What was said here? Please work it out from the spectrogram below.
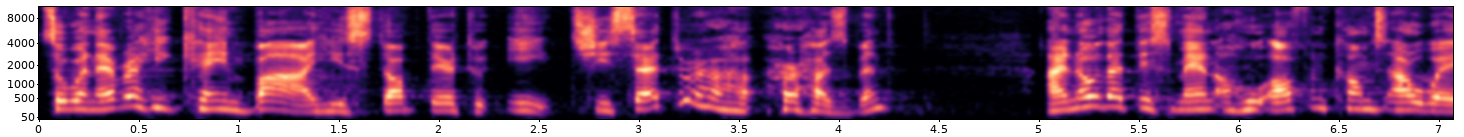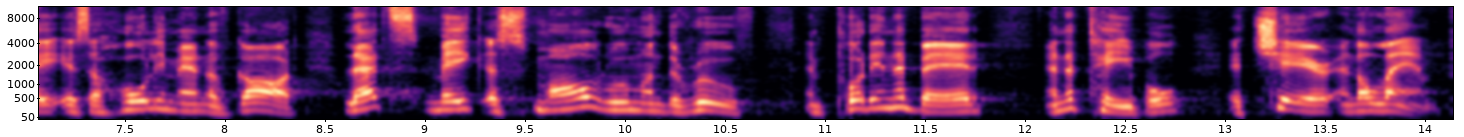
So whenever he came by, he stopped there to eat. She said to her, her husband, I know that this man who often comes our way is a holy man of God. Let's make a small room on the roof and put in a bed and a table, a chair, and a lamp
